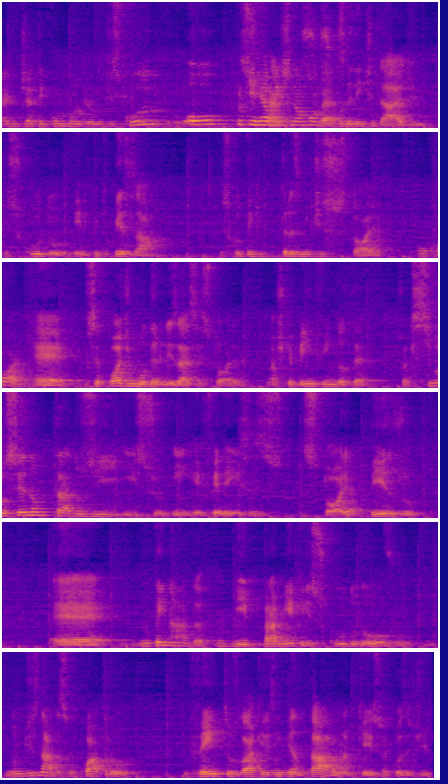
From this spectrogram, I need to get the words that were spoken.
a gente já tem como modelo de escudo ou porque realmente Cara, não conversa. Escudo é identidade. Escudo, ele tem que pesar. Escudo tem que transmitir história. Concordo. É, você pode modernizar essa história. Acho que é bem-vindo até. Só que se você não traduzir isso em referências, história, peso, é, não tem nada. E pra mim aquele escudo novo não diz nada. São quatro ventos lá que eles inventaram, né? Porque isso é coisa de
